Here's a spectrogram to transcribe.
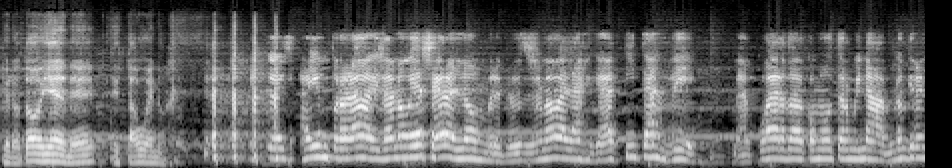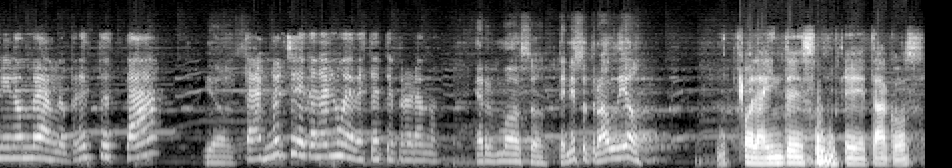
pero todo bien, ¿eh? Está bueno. Es- hay un programa que ya no voy a llegar al nombre, pero se llamaba Las Gatitas de. Me acuerdo cómo terminaba, no quiero ni nombrarlo, pero esto está. Dios, Trasnoche de Canal 9 está este programa. Hermoso. ¿Tenés otro audio? Hola Intes, Eh, tacos,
